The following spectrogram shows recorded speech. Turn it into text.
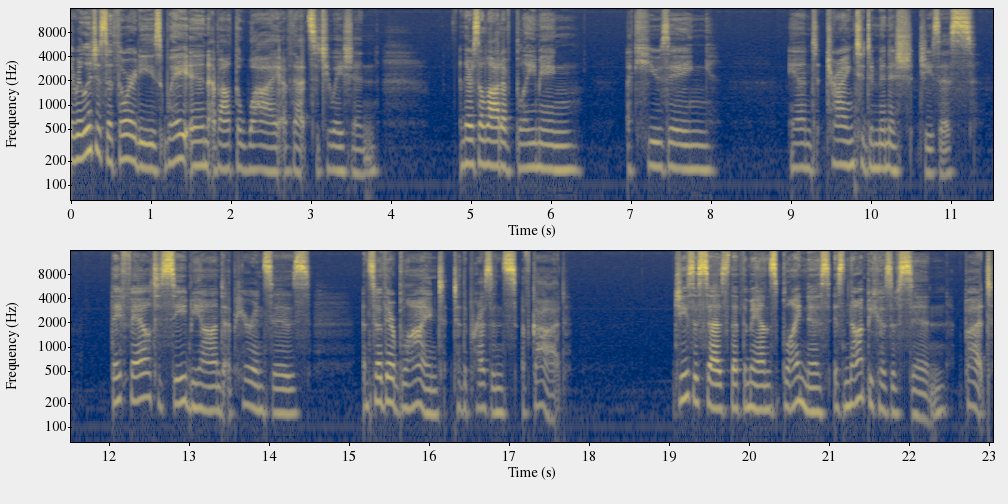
The religious authorities weigh in about the why of that situation. And there's a lot of blaming, accusing, and trying to diminish Jesus. They fail to see beyond appearances, and so they're blind to the presence of God. Jesus says that the man's blindness is not because of sin, but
